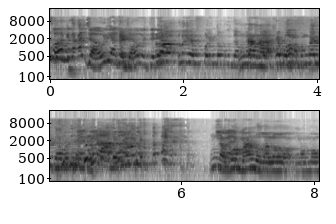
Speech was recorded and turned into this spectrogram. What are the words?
soalnya kita kan jauh nih, agak jauh. Jadi lu, lu yang paling tahu jawab Enggak, enggak. Ya bohong apa enggak nih jawabannya? Jadi Ada dia lu nih. Enggak, gua gimana? malu kalau ngomong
